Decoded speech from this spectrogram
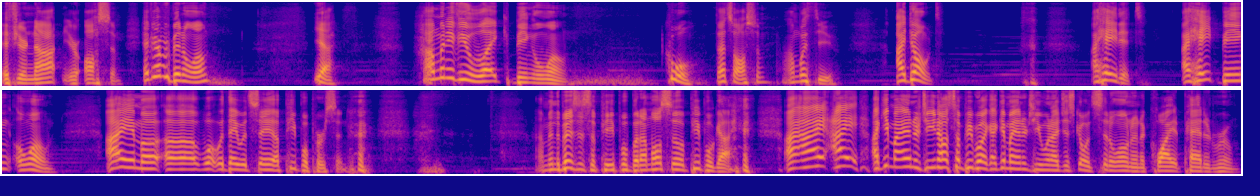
If you're not, you're awesome. Have you ever been alone? Yeah. How many of you like being alone? Cool. That's awesome. I'm with you. I don't. I hate it. I hate being alone. I am a, a what would they would say a people person. I'm in the business of people, but I'm also a people guy. I, I, I, I get my energy. You know how some people are like, I get my energy when I just go and sit alone in a quiet, padded room,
